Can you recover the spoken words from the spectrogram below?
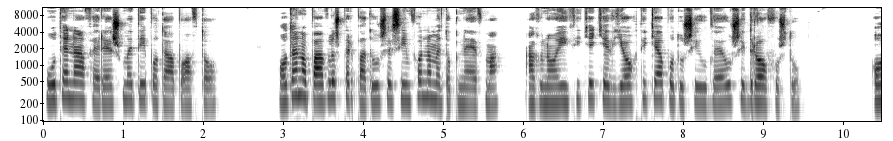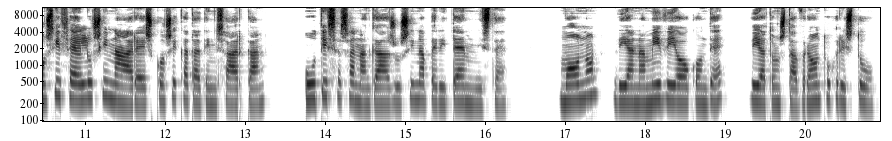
ούτε να αφαιρέσουμε τίποτα από αυτό. Όταν ο Παύλος περπατούσε σύμφωνα με το πνεύμα, αγνοήθηκε και διώχτηκε από τους Ιουδαίους συντρόφους του. Όσοι θέλουσι να αρέσκωση κατά την σάρκαν, ούτε σας αναγκάζουσι να περιτέμνηστε, μόνον δια να μη διώκονται δια των σταυρών του Χριστού.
